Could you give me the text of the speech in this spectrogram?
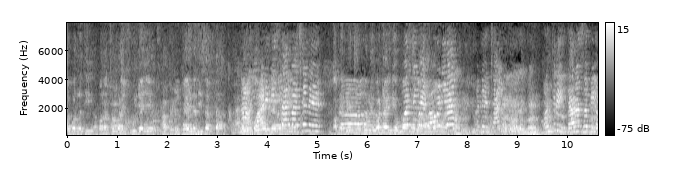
ખબર નથી અમારા છોકરા સ્કૂલ જાય જઈ નથી શકતા. વાડી વિસ્તારમાં છે ને આપણે બેઠી પૂરી બનાવી દો કુંવરજીભાઈ બાવળિયા અને ચાલુ મંત્રી ધારાસભ્ય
